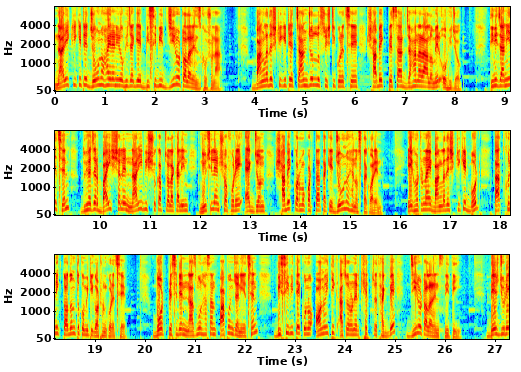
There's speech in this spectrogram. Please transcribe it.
নারী ক্রিকেটে যৌন হয়রানির অভিযোগে বিসিবির জিরো টলারেন্স ঘোষণা। বাংলাদেশ ক্রিকেটে চাঞ্চল্য সৃষ্টি করেছে সাবেক পেসার জাহানারা আলমের অভিযোগ। তিনি জানিয়েছেন, দুই সালের নারী বিশ্বকাপ চলাকালীন নিউজিল্যান্ড সফরে একজন সাবেক কর্মকর্তা তাকে যৌন হেনস্থা করেন। এ ঘটনায় বাংলাদেশ ক্রিকেট বোর্ড তাৎক্ষণিক তদন্ত কমিটি গঠন করেছে। বোর্ড প্রেসিডেন্ট নাজমুল হাসান পাপন জানিয়েছেন, বিসিবিতে কোনো অনৈতিক আচরণের ক্ষেত্রে থাকবে জিরো টলারেন্স নীতি। দেশজুড়ে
